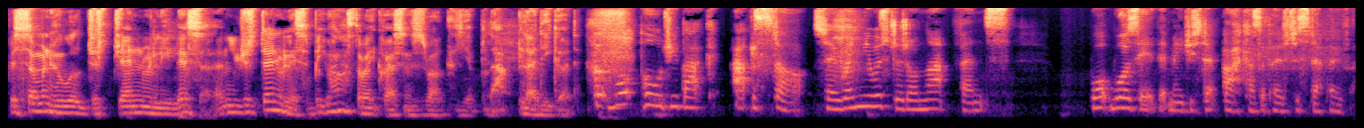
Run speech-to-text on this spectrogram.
But someone who will just generally listen and you just generally listen, but you ask the right questions as well because you're that bloody good. But what pulled you back at the start? So when you were stood on that fence, what was it that made you step back as opposed to step over?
